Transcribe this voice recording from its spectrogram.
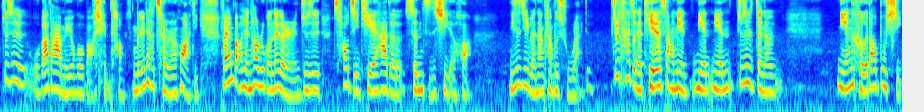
就是我不知道大家有没有用过保险套，怎么有点成人话题。反正保险套如果那个人就是超级贴他的生殖器的话，你是基本上看不出来的。就他整个贴在上面，粘粘就是整个粘合到不行，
